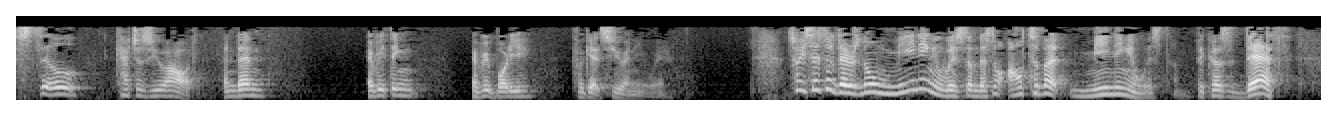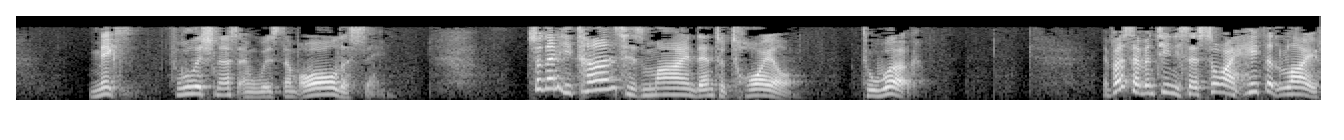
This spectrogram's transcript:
still catches you out. And then everything, everybody forgets you anyway. So he says, look, there is no meaning in wisdom. There's no ultimate meaning in wisdom because death makes foolishness and wisdom all the same. So then he turns his mind then to toil, to work. In verse 17 he says, So I hated life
